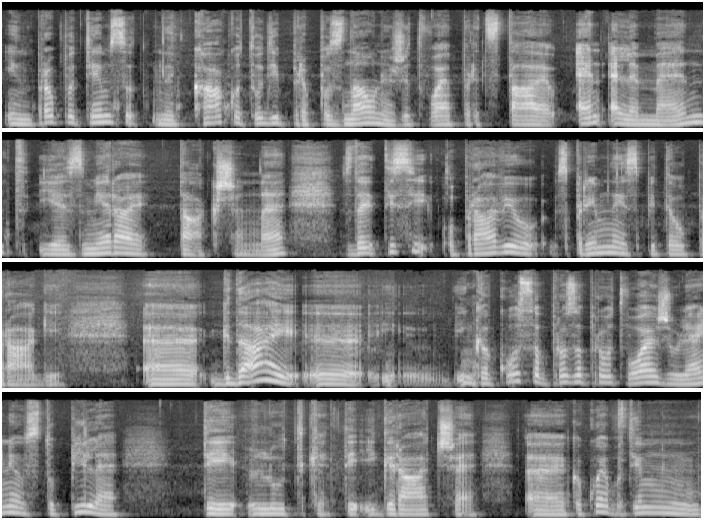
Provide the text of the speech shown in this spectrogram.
in prav potem so nekako tudi prepoznavne že tvoje predstave. En element je zmeraj takšen. Ne? Zdaj, ti si opravil spremne izpite v Pragi. Eh, kdaj eh, in kako so pravzaprav tvoje življenje vstopile? te lutke, te igrače. Eh, kako, potem,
